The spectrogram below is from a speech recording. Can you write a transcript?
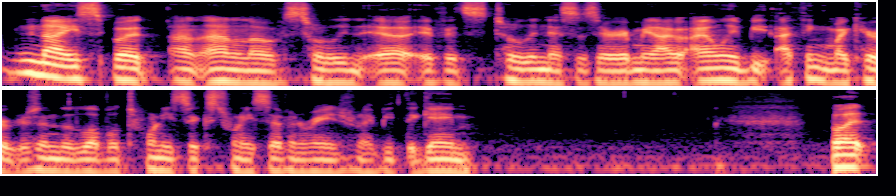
nice. But I, I don't know if it's totally uh, if it's totally necessary. I mean, I, I only I think my character's in the level 26, 27 range when I beat the game. But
